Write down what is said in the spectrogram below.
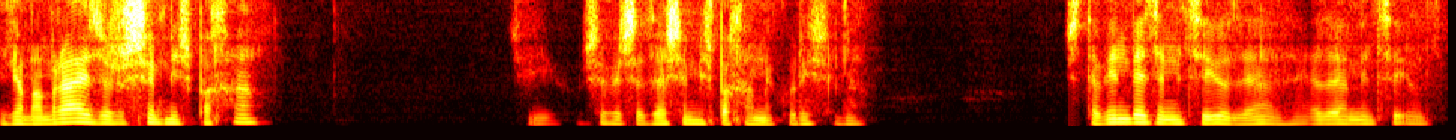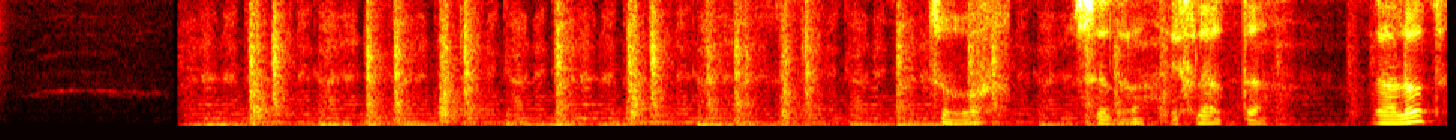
היא גם אמרה איזה שם משפחה, חושבת שזה השם משפחה המקורי שלה. שתבין באיזה מציאות זה היה, זה היה מציאות. טוב, בסדר, החלטת לעלות?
